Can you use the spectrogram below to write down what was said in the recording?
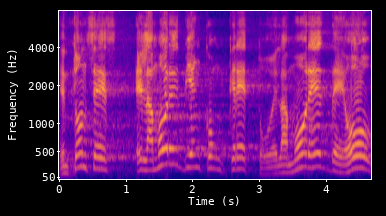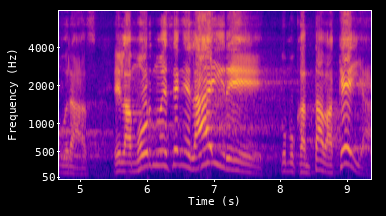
Entonces, el amor es bien concreto, el amor es de obras, el amor no es en el aire, como cantaba aquella.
